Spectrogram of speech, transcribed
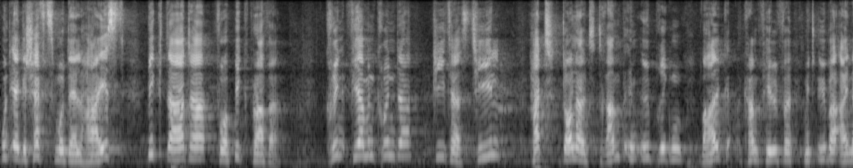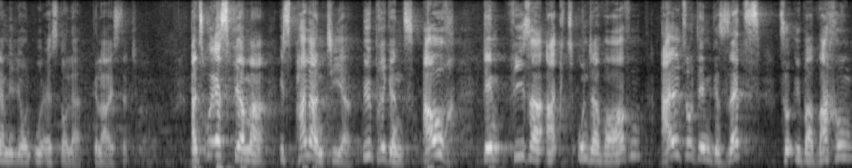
und ihr Geschäftsmodell heißt Big Data for Big Brother. Firmengründer Peter Thiel hat Donald Trump im Übrigen Wahlkampfhilfe mit über 1 Million US-Dollar geleistet. Als US-Firma ist Palantir übrigens auch dem FISA-Akt unterworfen, also dem Gesetz zur Überwachung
